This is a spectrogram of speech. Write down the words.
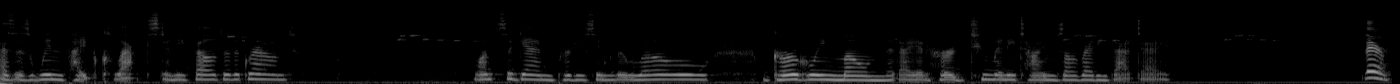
as his windpipe collapsed and he fell to the ground. Once again, producing the low, gurgling moan that I had heard too many times already that day. There.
